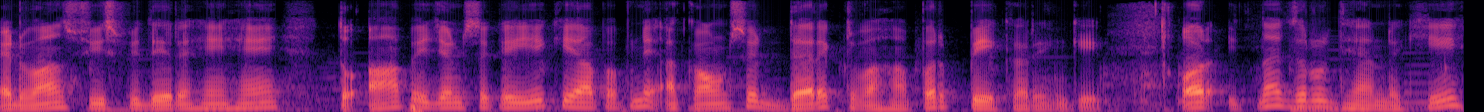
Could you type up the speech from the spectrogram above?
एडवांस फ़ीस भी दे रहे हैं तो आप एजेंट से कहिए कि आप अपने अकाउंट से डायरेक्ट वहाँ पर पे करेंगे। और इतना ज़रूर ध्यान रखिए,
